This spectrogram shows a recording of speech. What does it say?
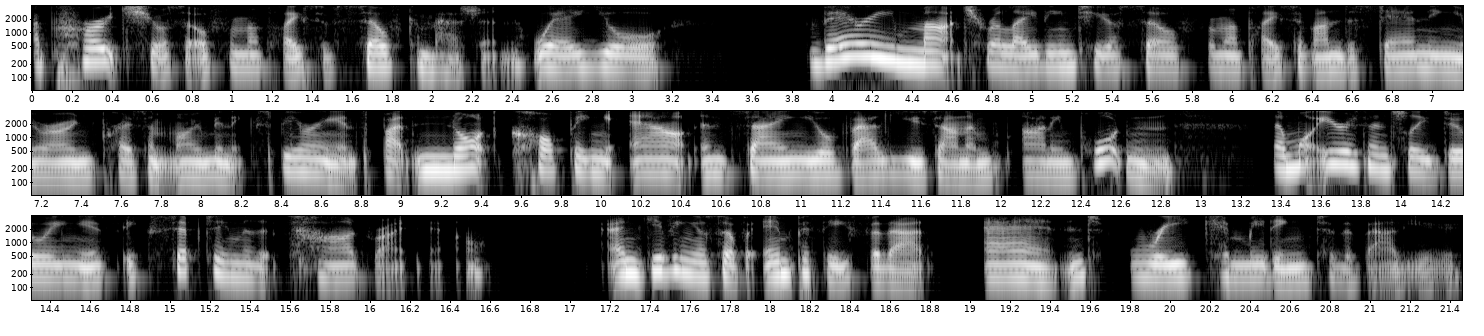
approach yourself from a place of self compassion, where you're very much relating to yourself from a place of understanding your own present moment experience, but not copping out and saying your values aren't, aren't important, then what you're essentially doing is accepting that it's hard right now and giving yourself empathy for that and recommitting to the value.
